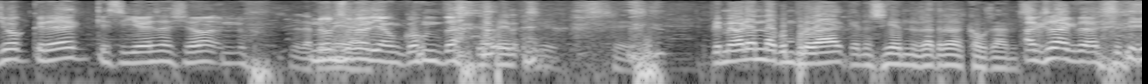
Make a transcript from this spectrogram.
Jo crec que si hi hagués això no, no ens donaria un compte. La prim... sí, sí. Primer haurem de comprovar que no siguem nosaltres els causants. Exacte, sí.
